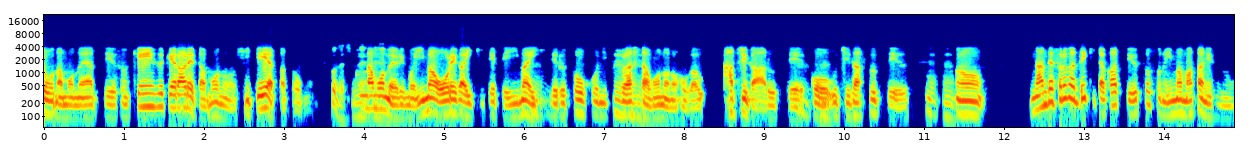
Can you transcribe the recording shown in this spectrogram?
重なものやっていう、その権威づけられたものの否定やったと思う。そうですね。そんなものよりも、今俺が生きてて、今生きてる投稿に作らしたものの方が価値があるって、うん。こう打ち出すっていう、うんうん。その、なんでそれができたかっていうと、その今まさにその、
